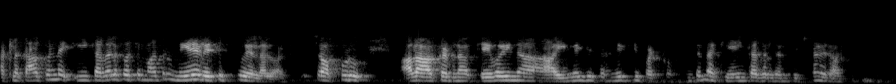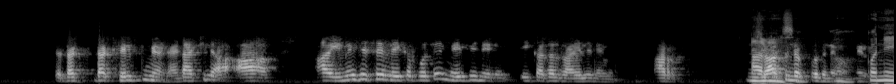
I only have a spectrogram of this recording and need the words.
అట్లా కాకుండా ఈ కథల కోసం మాత్రం నేనే వెతుకుతూ వెళ్ళాలి వాటికి సో అప్పుడు అలా అక్కడ నాకు సేవ్ అయిన ఆ ఇమేజెస్ అన్నిటిని పట్టుకుంటే నాకు ఏం కథలు కనిపించినా అవి రాస్తుంది దట్ దట్ హెల్ప్ మీ అండి యాక్చువల్లీ ఆ ఇమేజెస్ లేకపోతే మేబీ నేను ఈ కథలు రాయలేనేమో ఆర్. ఆ, కొన్ని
